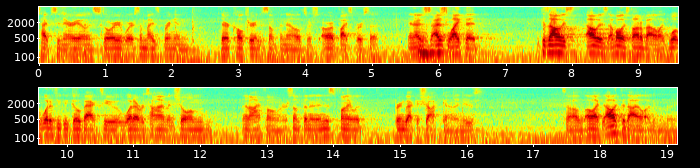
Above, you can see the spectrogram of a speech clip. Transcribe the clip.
type scenario and story where somebody's bringing their culture into something else, or, or vice versa. And I just mm-hmm. I just like that because I always I always I've always thought about like what what if you could go back to whatever time and show them an iPhone or something, and it's funny with bring back a shotgun and you just so I, I like I like the dialogue in the movie.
